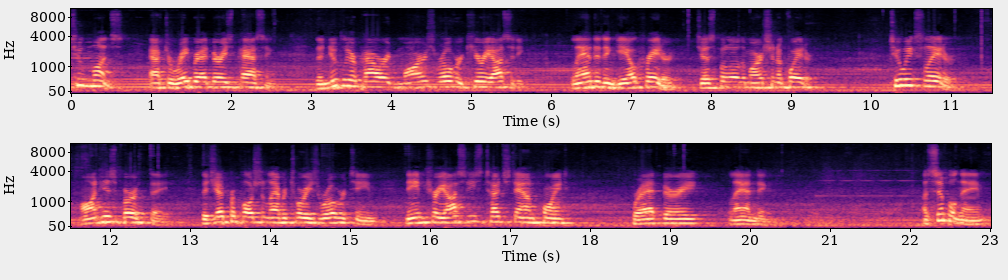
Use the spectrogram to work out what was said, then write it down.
two months after Ray Bradbury's passing, the nuclear-powered Mars rover Curiosity landed in Gale Crater just below the Martian equator. Two weeks later, on his birthday, the Jet Propulsion Laboratories rover team named Curiosity's touchdown point Bradbury Landing. A simple name,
